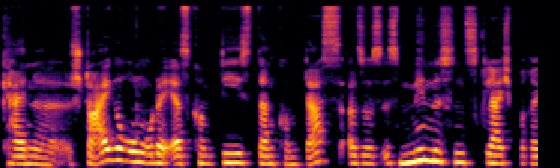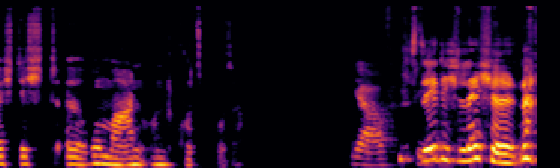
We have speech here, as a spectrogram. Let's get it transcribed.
keine Steigerung oder erst kommt dies, dann kommt das. Also es ist mindestens gleichberechtigt äh, Roman und Kurzprosa. Ja, verstehe. Ich sehe dich lächeln.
